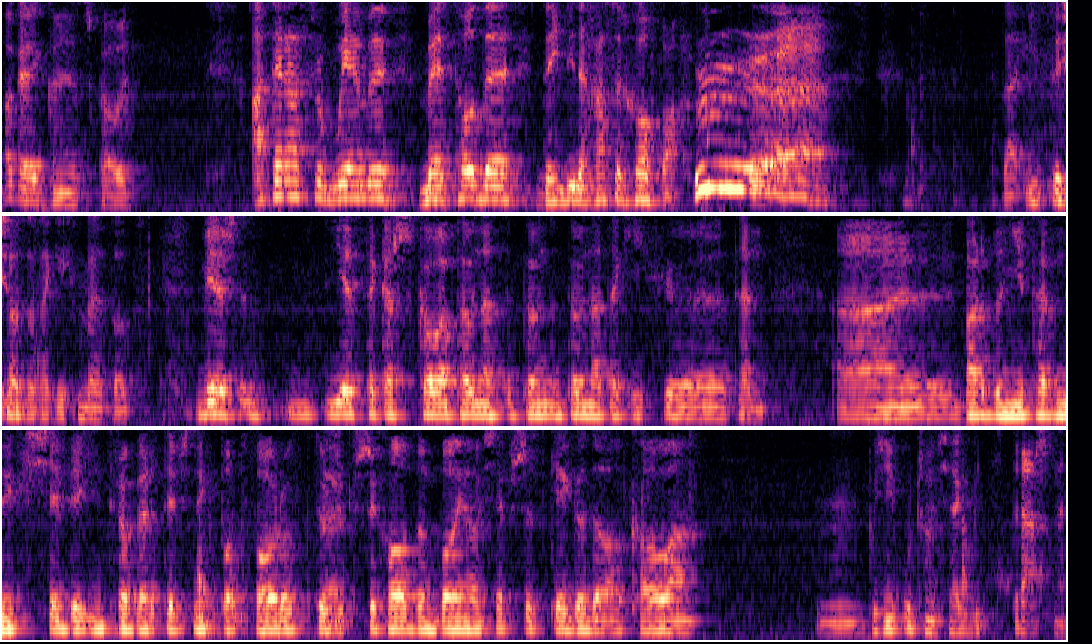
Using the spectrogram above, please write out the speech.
Okej, koniec szkoły. A teraz spróbujemy metodę Davida Hasselhoffa. Tak, I tysiące takich metod. Wiesz, jest taka szkoła pełna, pełna, pełna takich e, ten e, bardzo niepewnych siebie, introwertycznych potworów, którzy Tak. przychodzą, boją się wszystkiego dookoła. Później uczą się, jak być straszne.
